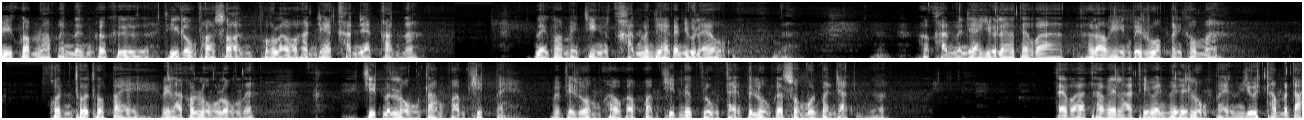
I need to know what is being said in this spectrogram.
มีความลับอันหนึ่งก็คือที่หลวงพ่อสอน พวกเราหันแยกขันแยกขันนะ ในความเป็นจริงขันมันแยกกันอยู่แล้วพอขันมันแยกอยู่แล้ว แต่ว่าเราเองไปรวบมันเข้ามา คนทั่ว ๆ ไป เวลาเขาหลงหลงนะจิตมันหลงตามความคิดไป มันไปรวมเข้ากับความคิดนึกปรุงแต่งไปรวมกับสมมุติบัญญัตินะแต่ว่าถ้าเวลาที่มันไม่ได้หลงไปมันอยู่ธรรมดา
